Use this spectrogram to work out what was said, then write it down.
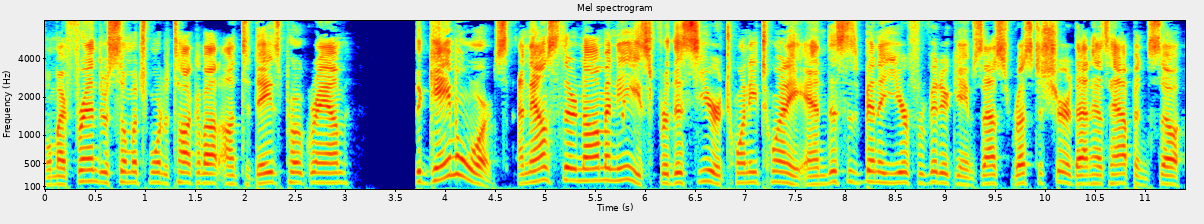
Well, my friend, there's so much more to talk about on today's program. The Game Awards announced their nominees for this year, 2020, and this has been a year for video games. That's rest assured that has happened. So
